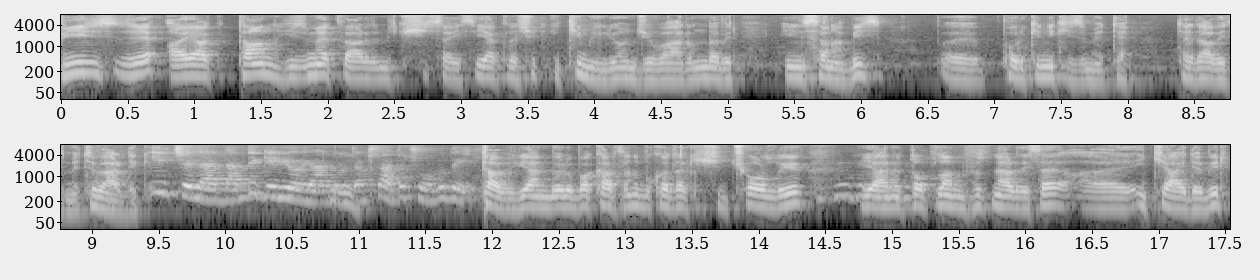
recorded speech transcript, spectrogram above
Bize ayaktan hizmet verdiğimiz kişi sayısı yaklaşık 2 milyon civarında bir insana biz e, poliklinik hizmeti, tedavi hizmeti verdik. İlçelerden de geliyor yani hocam. Sadece Çorlu değil. Tabii yani böyle bakarsanız bu kadar kişi Çorlu'yu yani toplam nüfus neredeyse e, iki ayda bir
